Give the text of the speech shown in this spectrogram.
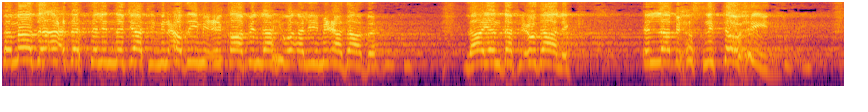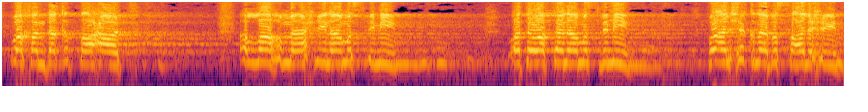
فماذا أعددت للنجاة من عظيم عقاب الله وأليم عذابه؟ لا يندفع ذلك. إلا بحسن التوحيد وخندق الطاعات. اللهم أحينا مسلمين وتوفنا مسلمين وألحقنا بالصالحين.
